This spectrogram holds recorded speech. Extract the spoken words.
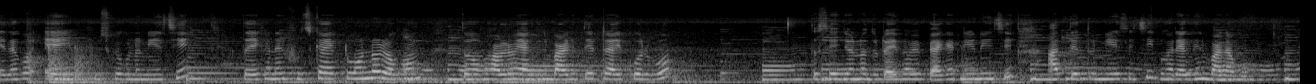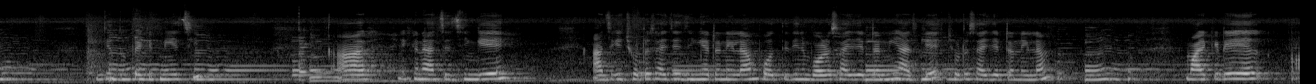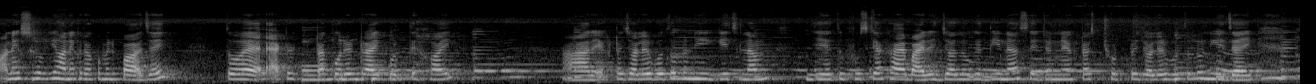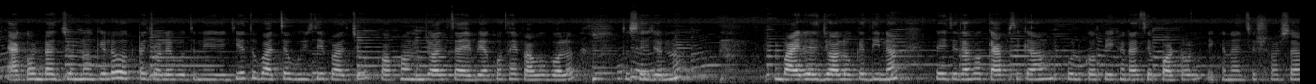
এই দেখো, এই ফুচকাগুলো নিয়েছি। তো এখানের ফুচকা একটু অন্য রকম। তো ভাবলাম একদিন বাড়িতে ট্রাই করব। তো সেই জন্য দুটো এইভাবে প্যাকেট নিয়ে নিয়েছি, আর তেঁতুল নিয়ে এসেছি, ঘরে একদিন বানাবো। যে দু প্যাকেট নিয়েছি। আর এখানে আছে ঝিঙে। আজকে ছোট সাইজের ঝিঙেটা নিলাম। প্রতিদিন বড় সাইজেরটা নিয়ে আজকে ছোট সাইজেরটা নিলাম। মার্কেটে অনেক সবজি অনেক রকমের পাওয়া যায়। তো এক একটা করে ট্রাই করতে হয়। আর একটা জলের বোতলও নিয়ে গিয়েছিলাম। যেহেতু ফুচকা খায়, বাইরের জল ওকে দিই না, সেই জন্য একটা ছোট্ট জলের বোতলও নিয়ে যাই। এক ঘণ্টার জন্য গেলেও একটা জলের বোতল নিয়ে যাই। যেহেতু বাচ্চা বুঝতেই পারছ কখন জল চাইবে আর কোথায় পাবো বলো? তো সেই জন্য বাইরের জল ওকে দিই না। তো এই যে দেখো ক্যাপসিকাম, ফুলকপি, এখানে আছে পটল, এখানে আছে শসা।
